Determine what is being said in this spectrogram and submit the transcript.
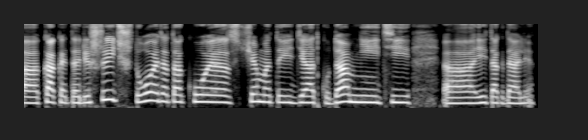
а, как это решить, что это такое, с чем это едят, куда мне идти а, и так далее.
